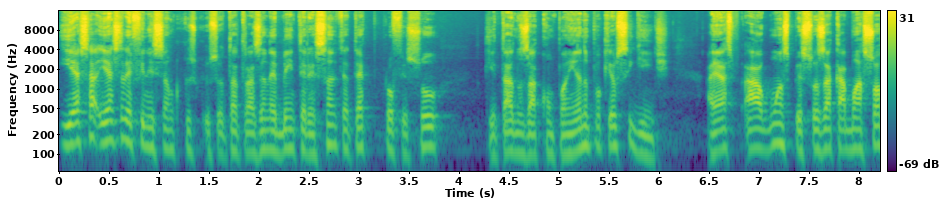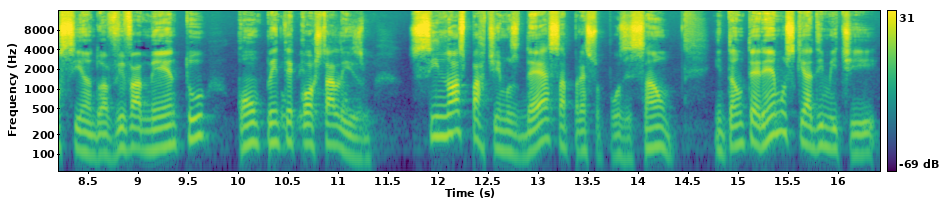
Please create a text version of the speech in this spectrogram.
E essa, e essa definição que o senhor está trazendo é bem interessante, até para o professor que está nos acompanhando, porque é o seguinte: aí as, algumas pessoas acabam associando o avivamento com o pentecostalismo. Se nós partimos dessa pressuposição, então teremos que admitir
